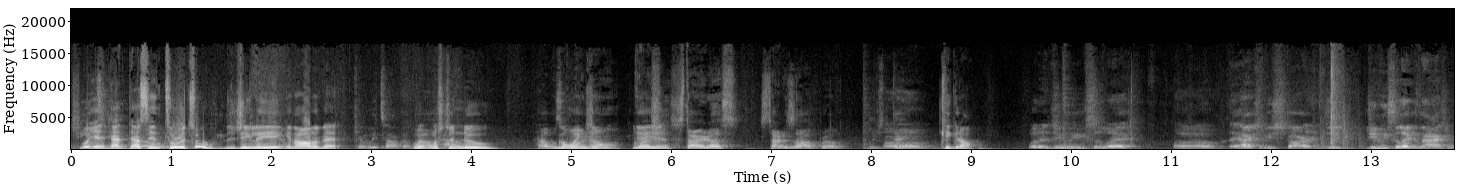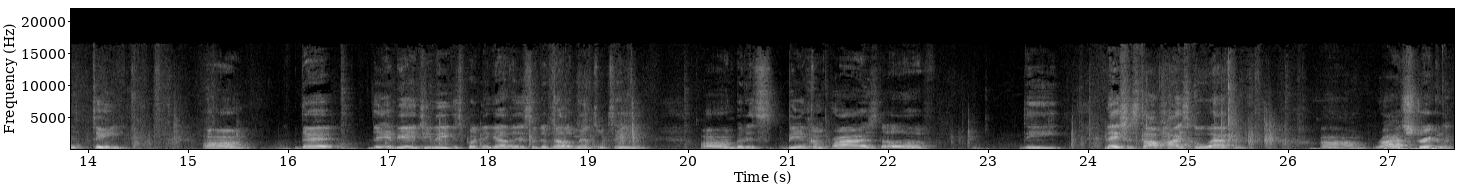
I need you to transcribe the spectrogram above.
G Well, yeah, that that's though. into it too. The G League and all of that. Can we talk about What, what's the new? how was goings going on? Yeah, Question? yeah. Start us. Start us off, bro. What you think? Um, Kick it off. Well, the G League Select, uh, they actually started. G- G League Select is an actual team um, that the NBA G League is putting together. It's a developmental team, um, but it's being comprised of the nation's top high school athletes. Um, Rod Strickland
